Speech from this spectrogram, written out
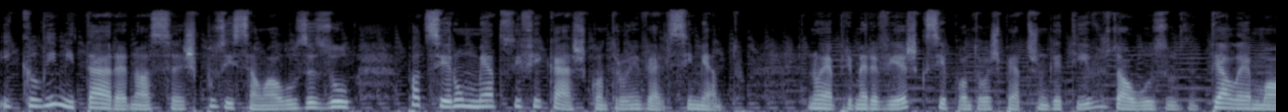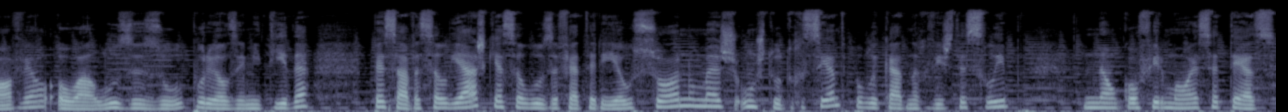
e que limitar a nossa exposição à luz azul pode ser um método eficaz contra o envelhecimento. Não é a primeira vez que se apontam aspectos negativos ao uso de telemóvel ou à luz azul por eles emitida. Pensava-se, aliás, que essa luz afetaria o sono, mas um estudo recente, publicado na revista Sleep, não confirmou essa tese.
